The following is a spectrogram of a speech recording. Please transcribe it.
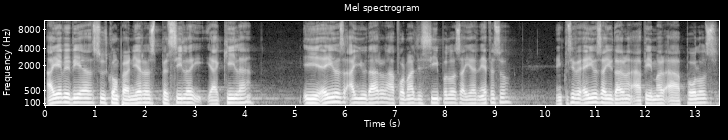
Allí vivían sus compañeros Priscila y Aquila, y ellos ayudaron a formar discípulos allá en Éfeso. Inclusive ellos ayudaron a firmar a Apolos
